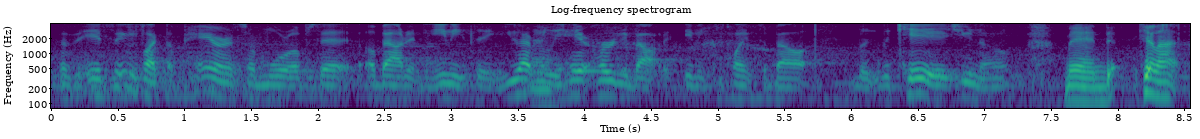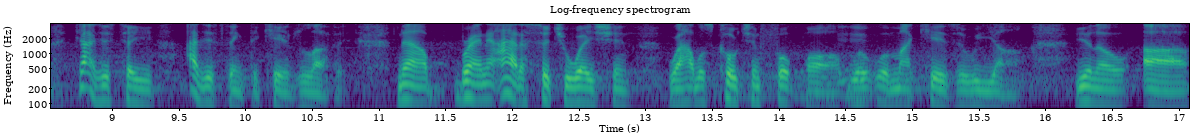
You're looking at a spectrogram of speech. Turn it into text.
because it seems like the parents are more upset about it than anything. You haven't really he- heard about any complaints about the, the kids, you know. Man, can I can I just tell you? I just think the kids love it. Now, Brandon, I had a situation where I was coaching football Mm-hmm. with, with my kids that were young, you know, uh,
